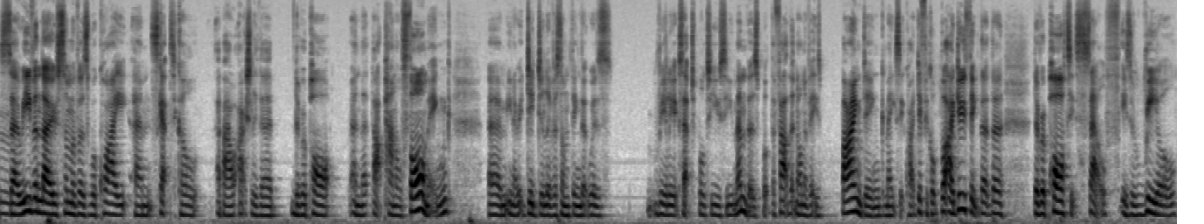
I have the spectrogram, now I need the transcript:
So even though some of us were quite um, skeptical about actually the the report and that that panel forming, um, you know, it did deliver something that was really acceptable to UCU members. But the fact that none of it is binding makes it quite difficult. But I do think that the the report itself is a real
